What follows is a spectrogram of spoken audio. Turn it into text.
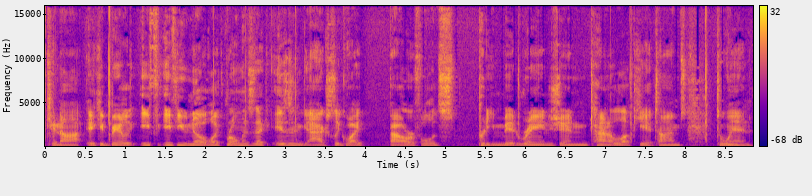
Cannot, it can barely, if, if you know, like Romin's deck isn't actually quite powerful. It's pretty mid-range and kind of lucky at times to win.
